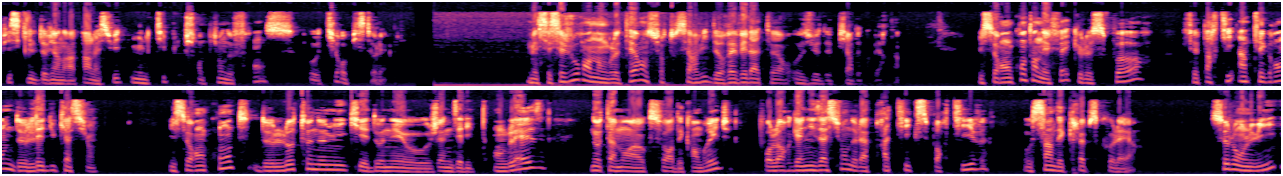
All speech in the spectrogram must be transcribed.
puisqu'il deviendra par la suite multiple champion de France au tir au pistolet. Mais ces séjours en Angleterre ont surtout servi de révélateur aux yeux de Pierre de Coubertin. Il se rend compte en effet que le sport fait partie intégrante de l'éducation. Il se rend compte de l'autonomie qui est donnée aux jeunes élites anglaises, notamment à Oxford et Cambridge, pour l'organisation de la pratique sportive au sein des clubs scolaires. Selon lui,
